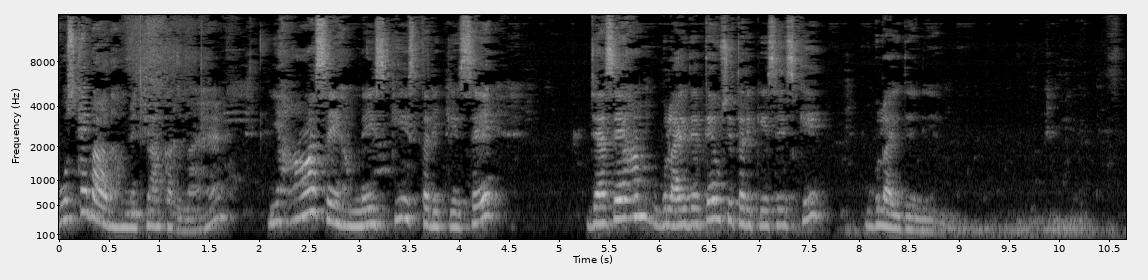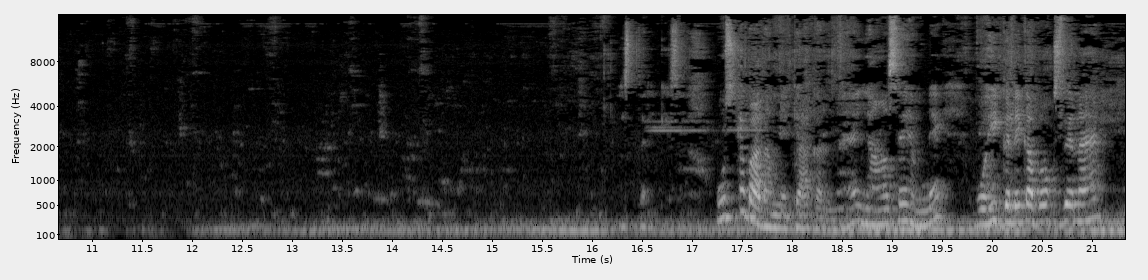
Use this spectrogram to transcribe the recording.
उसके बाद हमने क्या करना है? यहाँ से हमने इसकी इस तरीके से, जैसे हम गुलाई देते हैं, उसी तरीके से इसकी गुलाई देनी है। इस तरीके से। उसके बाद हमने क्या करना है? यहाँ से हमने वही गले का बॉक्स देना है।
